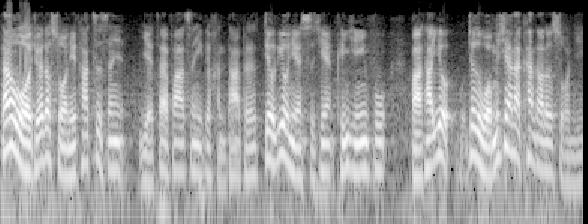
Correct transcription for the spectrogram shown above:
当然我觉得索尼它自身也在发生一个很大，的，就六年时间，平行音符把它又就是我们现在看到的索尼。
